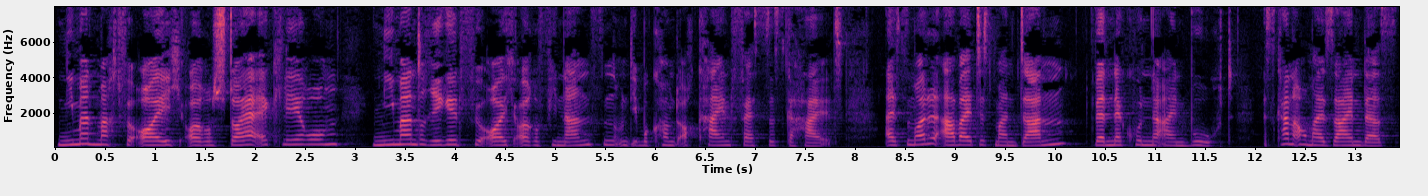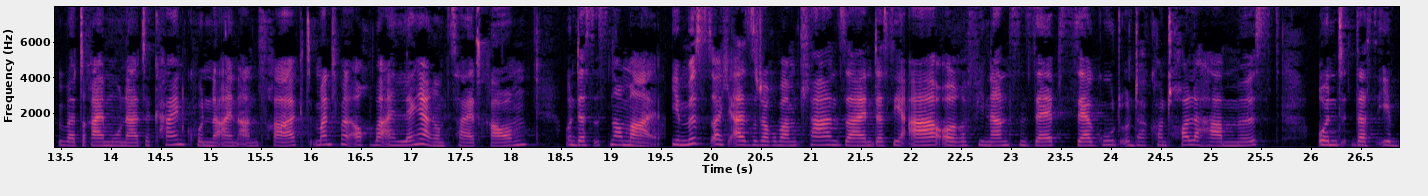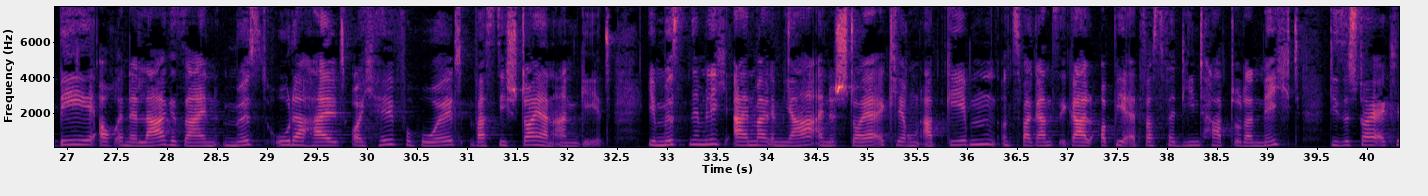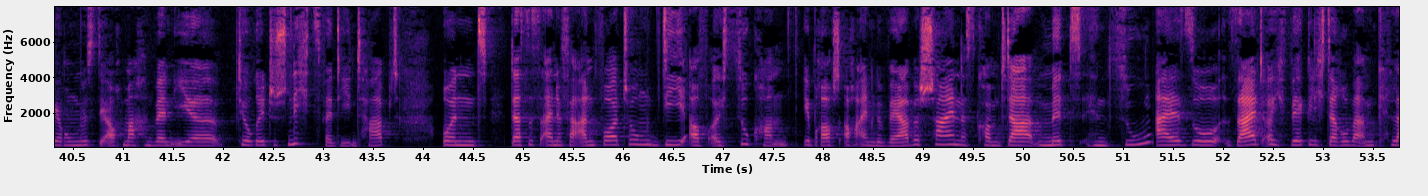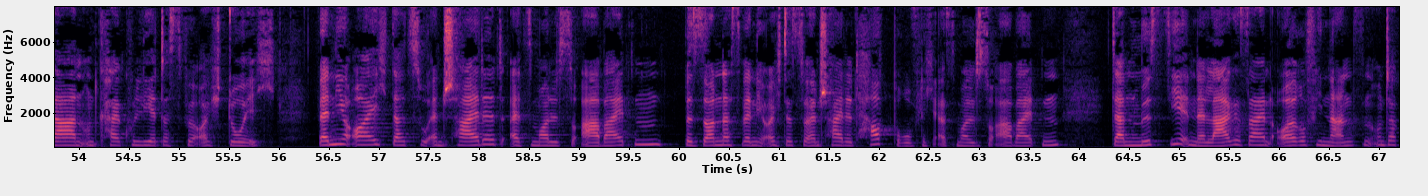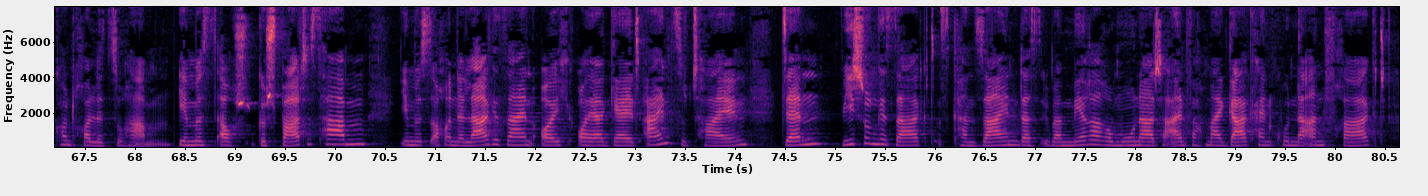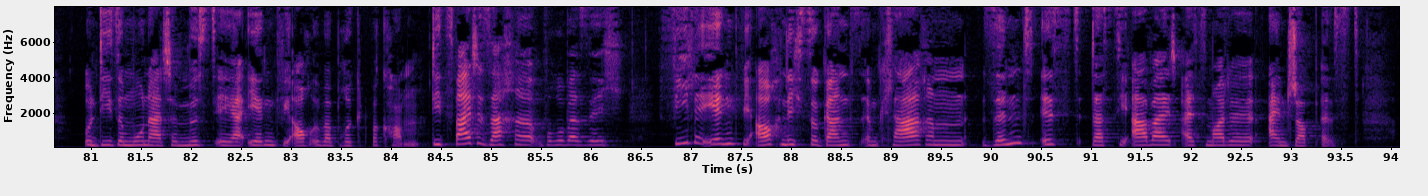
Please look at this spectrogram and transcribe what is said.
Niemand macht für euch eure Steuererklärung, niemand regelt für euch eure Finanzen und ihr bekommt auch kein festes Gehalt. Als Model arbeitet man dann, wenn der Kunde einen bucht. Es kann auch mal sein, dass über drei Monate kein Kunde einen anfragt, manchmal auch über einen längeren Zeitraum und das ist normal. Ihr müsst euch also darüber im Klaren sein, dass ihr A, eure Finanzen selbst sehr gut unter Kontrolle haben müsst und dass ihr B auch in der Lage sein müsst oder halt euch Hilfe holt, was die Steuern angeht. Ihr müsst nämlich einmal im Jahr eine Steuererklärung abgeben und zwar ganz egal, ob ihr etwas verdient habt oder nicht. Diese Steuererklärung müsst ihr auch machen, wenn ihr theoretisch nichts verdient habt. Und das ist eine Verantwortung, die auf euch zukommt. Ihr braucht auch einen Gewerbeschein, das kommt da mit hinzu. Also seid euch wirklich darüber im Klaren und kalkuliert das für euch durch. Wenn ihr euch dazu entscheidet, als Model zu arbeiten, besonders wenn ihr euch dazu entscheidet, hauptberuflich als Model zu arbeiten, dann müsst ihr in der Lage sein, eure Finanzen unter Kontrolle zu haben. Ihr müsst auch Gespartes haben. Ihr müsst auch in der Lage sein, euch euer Geld einzuteilen. Denn, wie schon gesagt, es kann sein, dass über mehrere Monate einfach mal gar kein Kunde anfragt. Und diese Monate müsst ihr ja irgendwie auch überbrückt bekommen. Die zweite Sache, worüber sich viele irgendwie auch nicht so ganz im Klaren sind, ist, dass die Arbeit als Model ein Job ist.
